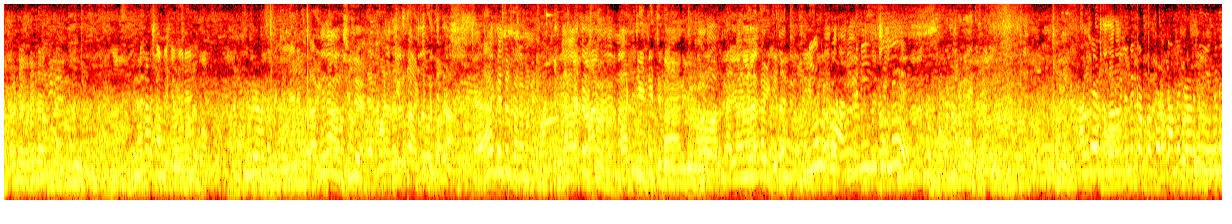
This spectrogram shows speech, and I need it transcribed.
എവിടെ എവിടെ ഇവിടെ കിടക്കാൻ പറ്റുമോ ഞാൻ പട്ടിയിട്ട് കഴിക്കട്ടെ അതെടുത്ത് ഇതിന് കപ്പക്കൂടെ കമ്മിട്ടാണെങ്കിൽ ഇങ്ങനെ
